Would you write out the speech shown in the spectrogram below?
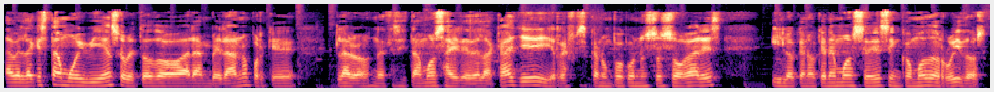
La verdad que está muy bien, sobre todo ahora en verano, porque claro, necesitamos aire de la calle y refrescar un poco nuestros hogares y lo que no queremos es incómodos ruidos.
